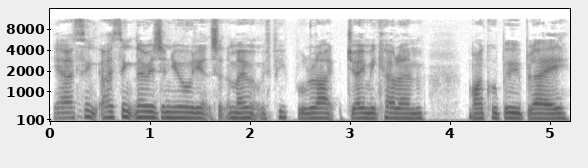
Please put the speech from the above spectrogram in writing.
Yeah, I think I think there is a new audience at the moment with people like Jamie Cullum, Michael Bublé,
